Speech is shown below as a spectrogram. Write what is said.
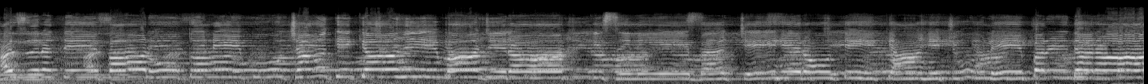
حضرت فاروق نے پوچھا کہ کیا ہے ماجرا؟ کس لیے بچے ہیں، روتے کیا ہے چولہے پر دھرا۔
